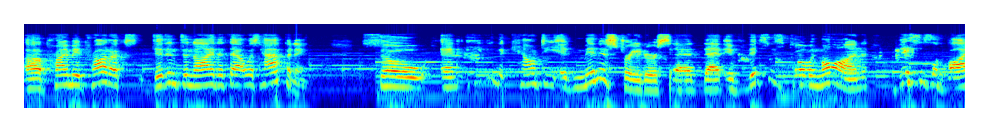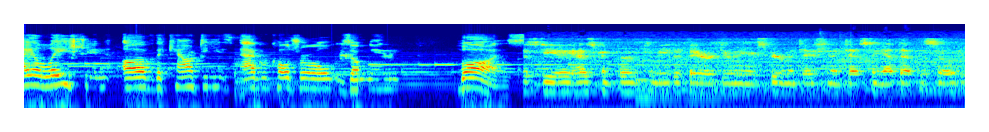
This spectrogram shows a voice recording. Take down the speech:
uh, Primate Products, didn't deny that that was happening. So, and even the county administrator said that if this is going on, this is a violation of the county's agricultural zoning laws. USDA has confirmed to me that they are doing experimentation and testing at that facility.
